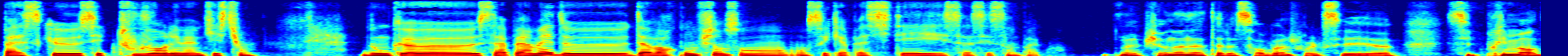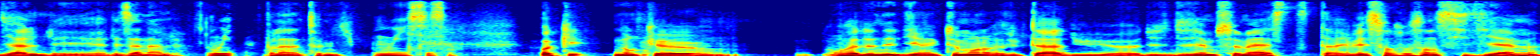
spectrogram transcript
Parce que c'est toujours les mêmes questions. Donc, euh, ça permet d'avoir confiance en, ses capacités et ça, c'est sympa. Quoi. Et puis en anat à la Sorbonne, je crois que c'est euh, primordial les, les annales. Oui. Pour l'anatomie. Oui, c'est ça. Ok, donc on va donner directement le résultat du, euh, deuxième semestre. T'es arrivé 166e,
